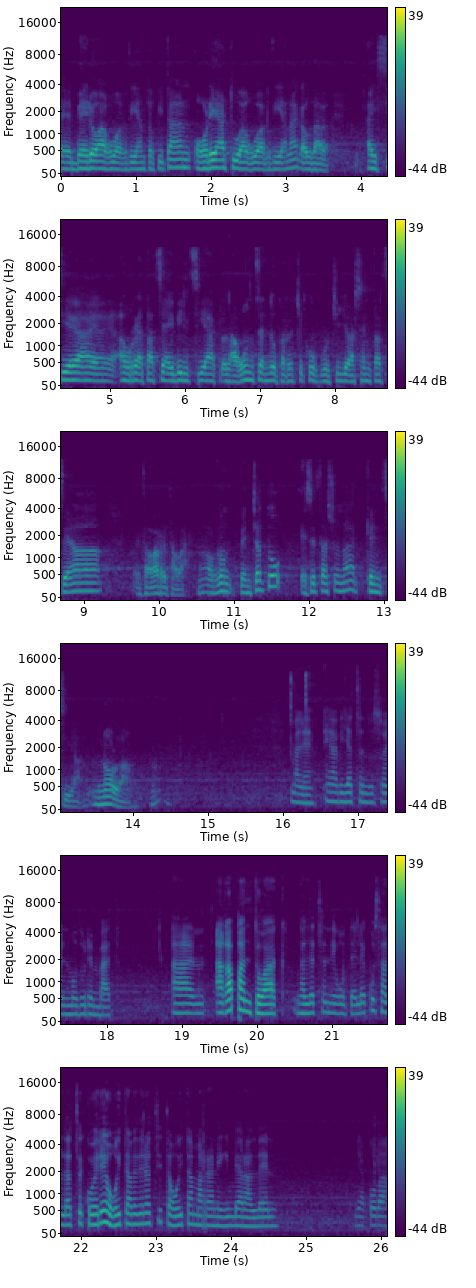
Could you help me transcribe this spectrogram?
e, beroagoak dian tokitan, oreatuagoak dianak, hau da, aizia eh, aurre atatzea ibiltziak laguntzen du perretxiku gutxilloa sentatzea, eta bar, eta bar. Orduan, pentsatu ezetasuna kentzia, nola. no? Bale, ea bilatzen duzuen moduren bat. Um, agapantoak galdetzen digute, leku aldatzeko ere, hogeita bederatzi eta hogeita marrean egin behar alden. Jakoba,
